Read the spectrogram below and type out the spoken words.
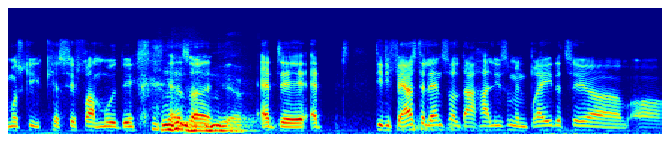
måske kan se frem mod det. altså, ja. at, at det er de færreste landshold, der har ligesom en bredde til at, at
